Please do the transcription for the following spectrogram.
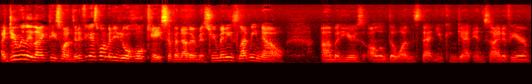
I do really like these ones, and if you guys want me to do a whole case of another mystery minis, let me know. Um, but here's all of the ones that you can get inside of here.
